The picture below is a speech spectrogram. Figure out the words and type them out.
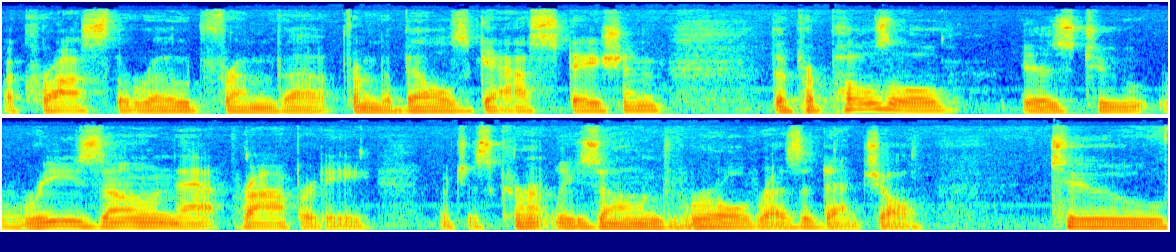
across the road from the from the Bell's gas station. The proposal is to rezone that property, which is currently zoned rural residential, to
